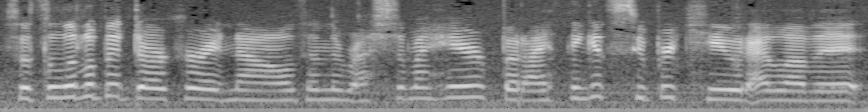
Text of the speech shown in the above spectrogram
So it's a little bit darker right now than the rest of my hair, but I think it's super cute. I love it.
